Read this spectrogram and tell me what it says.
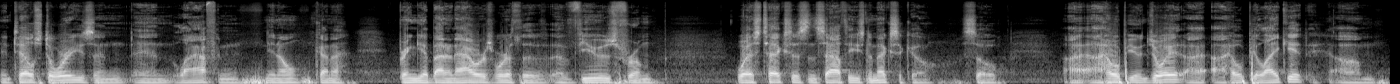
and tell stories and and laugh and you know kind of bring you about an hour's worth of, of views from West Texas and Southeast New Mexico. So I, I hope you enjoy it. I, I hope you like it. Um,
